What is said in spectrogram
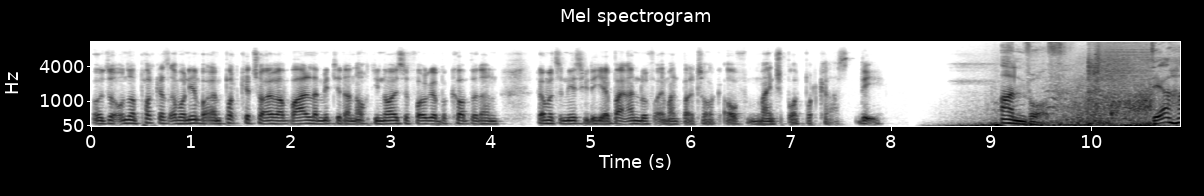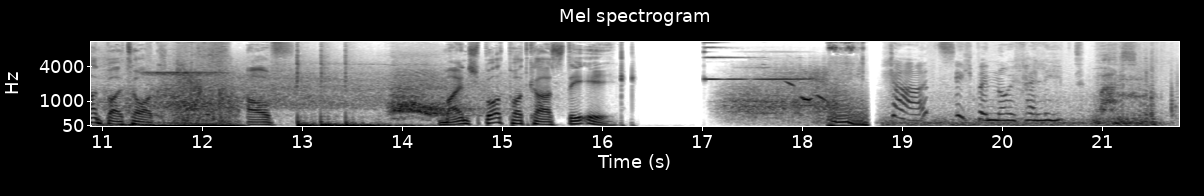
also unseren Podcast abonnieren bei eurem Podcatcher eurer Wahl, damit ihr dann auch die neueste Folge bekommt. Und dann hören wir zunächst wieder hier bei Anruf, eurem Handball-Talk auf meinsportpodcast.de. Anwurf. Der Handball-Talk auf meinsportpodcast.de. Schatz, ich bin neu verliebt. Was?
